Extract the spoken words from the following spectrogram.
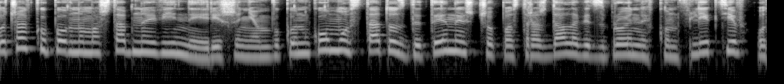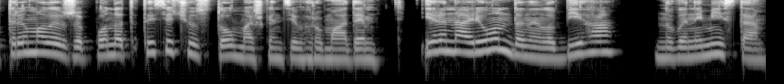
Початку повномасштабної війни рішенням виконкому статус дитини, що постраждала від збройних конфліктів, отримали вже понад 1100 мешканців громади. Ірина Аріон, Данило Біга. Новини міста.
